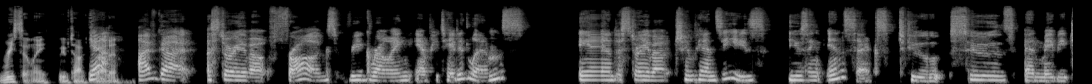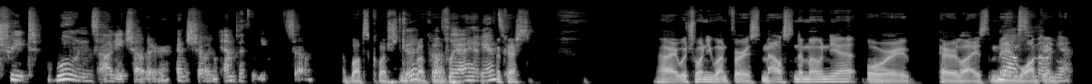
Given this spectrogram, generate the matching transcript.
recently we've talked Yeah. about it. I've got a story about frogs regrowing amputated limbs and a story about chimpanzees using insects to soothe and maybe treat wounds on each other and showing empathy. So I have lots of questions good. about that. Hopefully I have answers. All right, which one do you want first? Mouse pneumonia or paralyzed man Mouse walking? pneumonia.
